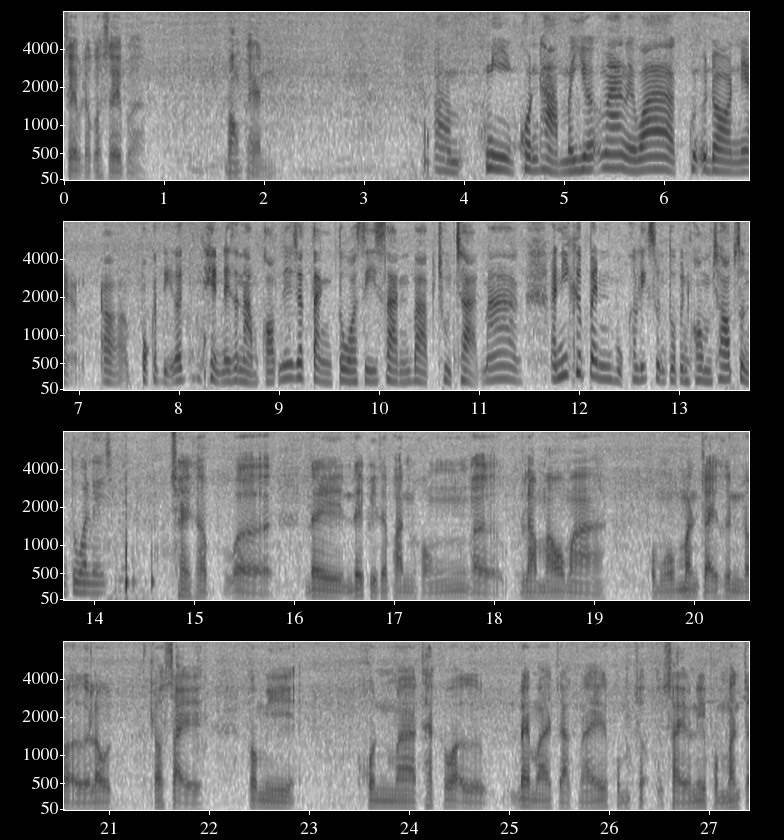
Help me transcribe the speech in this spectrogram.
เซฟเราก็เซฟอะครับวางแผนเอ่อ มีคนถามมาเยอะมากเลยว่าคุณอุดรเนี่ยปกติแล้วเห็นในสนามกอล์ฟเนี่ยจะแต่งตัวสีสันแบบฉูดฉาดมาก อันนี้คือเป็นบุคลิกส่วนตัวเป็นความชอบส่วนตัวเลยใช่ไหมใช่ครับได้ได้ผลิตภัณฑ์ของเอ่อลาเมาส์มา ผมก็มั่นใจขึ้นแล้วาเออเราเราใส่ก็มีคนมาทักว่าเออได้มาจากไหนผมใส่อันนี้ผมมั่นใจ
